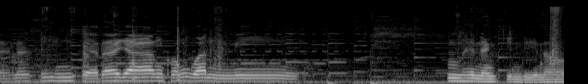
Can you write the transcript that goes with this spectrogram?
แต่ละสิ่งแต่ละอย่างของวันนี้ให้นางกินดีเนาะ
